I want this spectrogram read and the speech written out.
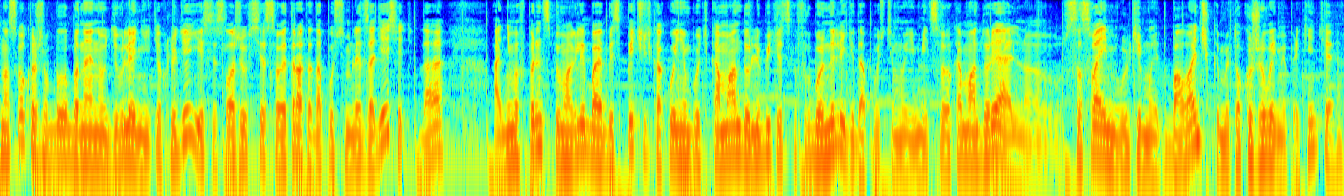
насколько же было бы, наверное, удивление этих людей, если, сложив все свои траты, допустим, лет за 10, да, они бы, в принципе, могли бы обеспечить какую-нибудь команду любительской футбольной лиги, допустим, и иметь свою команду реальную, со своими ультимейт-баланчиками, только живыми, прикиньте.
